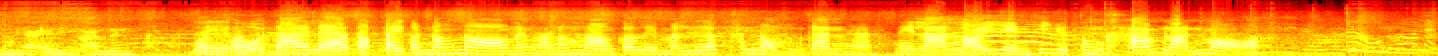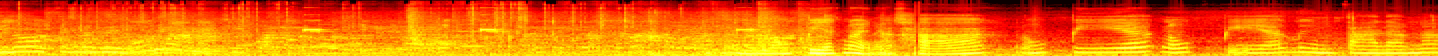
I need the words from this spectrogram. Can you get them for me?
นี่ไงไอ้นี่อีกอันนึงเลโอได้แล้วต่อไปก็น้องๆนะคะ น้องๆก็เลยมาเลือกขนมกันค่ะ ในร้านร้อยเย็นที่อยู่ตรงข้ามร้านหมอ น้องเปียกหน่อยนะคะ น้องเปียก น้องเปียกลืมตาแล้วน่า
